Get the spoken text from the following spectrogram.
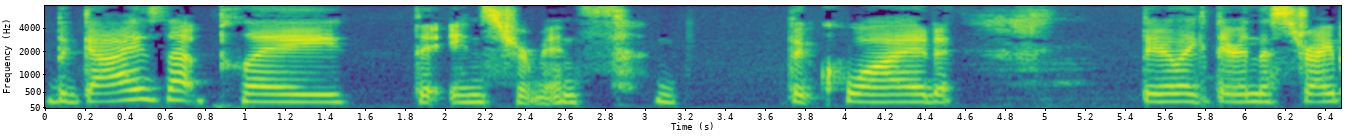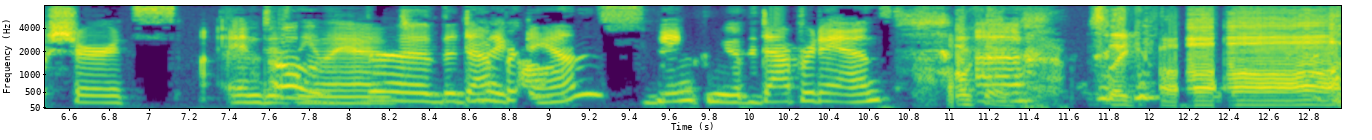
the guys that play the instruments. The quad they're like they're in the striped shirts in Disneyland. Oh, the, the What do they Dapper call 'em? Dans? Thank you, the Dapper Dans. Okay. Uh, it's like, uh,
